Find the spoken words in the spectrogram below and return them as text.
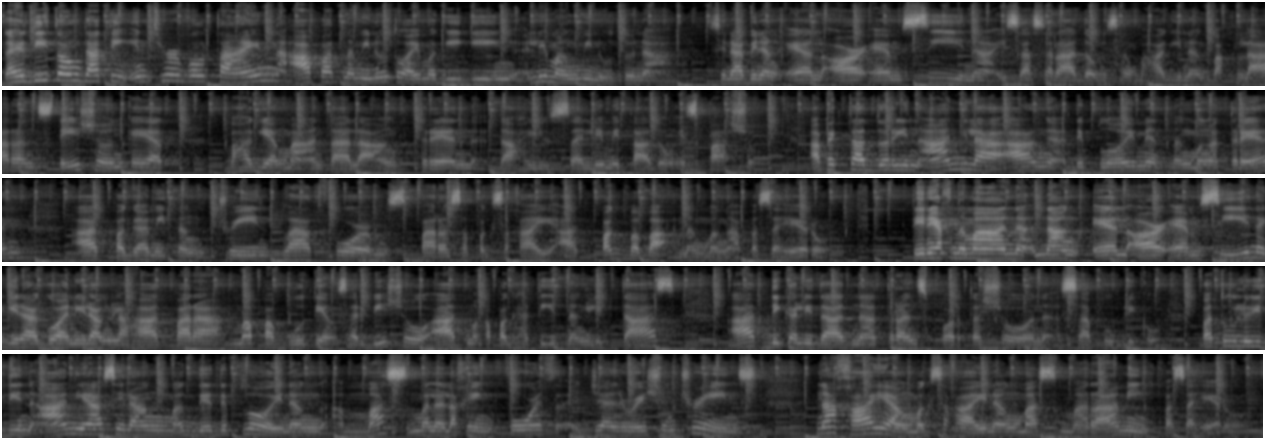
Dahil dito ang dating interval time na apat na minuto ay magiging limang minuto na. Sinabi ng LRMC na isasarado ang isang bahagi ng Baclaran Station kaya't bahagyang maantala ang tren dahil sa limitadong espasyo. Apektado rin nila ang deployment ng mga tren at paggamit ng train platforms para sa pagsakay at pagbaba ng mga pasahero. Tiniyak naman ng LRMC na ginagawa nilang lahat para mapabuti ang serbisyo at makapaghatid ng ligtas at dekalidad na transportasyon sa publiko. Patuloy din anya silang magde-deploy ng mas malalaking fourth generation trains na kayang magsakay ng mas maraming pasahero.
